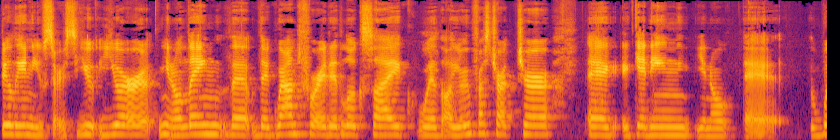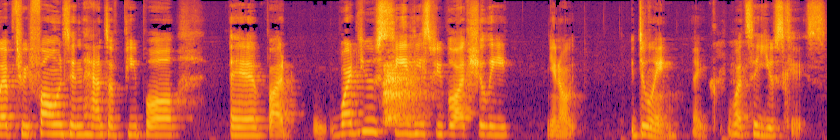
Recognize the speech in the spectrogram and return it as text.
billion users. You you're you know laying the the ground for it it looks like with all your infrastructure uh, getting you know uh, web3 phones in the hands of people. Uh, but what do you see these people actually you know doing? Like what's the use case?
